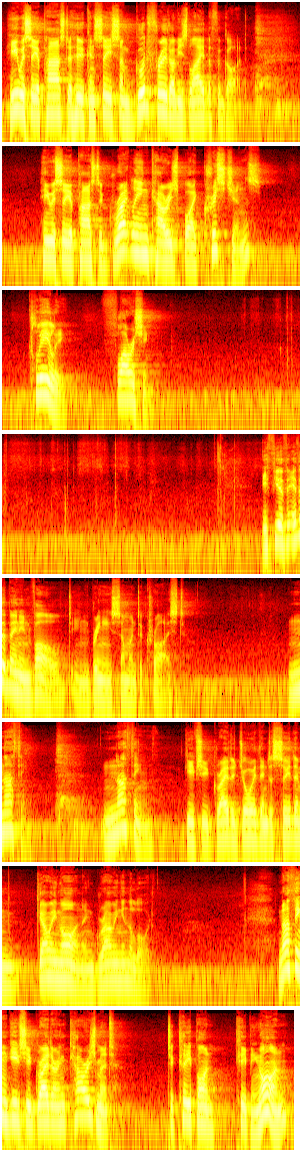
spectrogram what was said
Here we see a pastor who can see some good fruit of his labour for God. Here we see a pastor greatly encouraged by Christians, clearly flourishing. If you've ever been involved in bringing someone to Christ, nothing, nothing gives you greater joy than to see them going on and growing in the Lord. Nothing gives you greater encouragement to keep on keeping on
